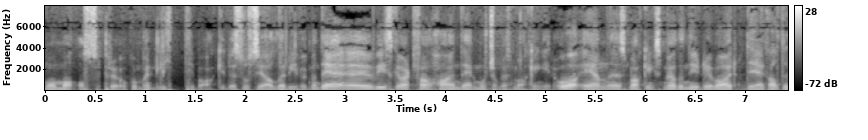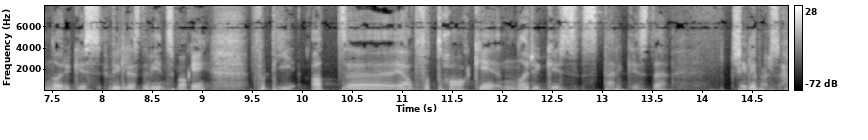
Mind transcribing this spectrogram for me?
må man også prøve å komme litt tilbake i det sosiale livet. Men det, eh, vi skal i hvert fall ha en del morsomme smakinger. Og en smaking som jeg hadde nylig, var det jeg kalte Norges villeste vinsmaking. Fordi at jeg hadde fått tak i Norges sterkeste chilipølse.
